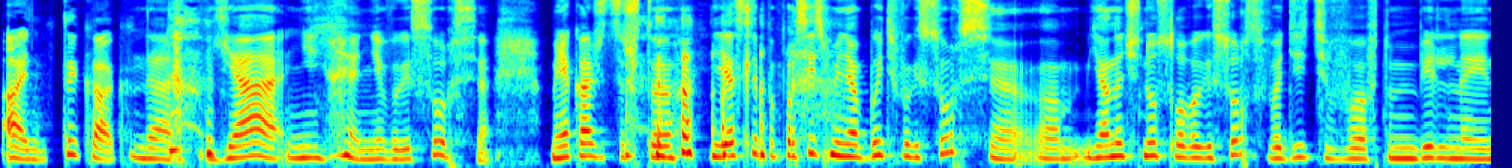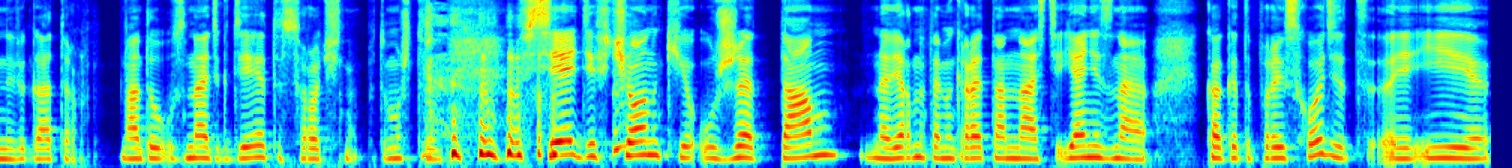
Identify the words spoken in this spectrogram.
Ань, ты как? Да, я не, не в ресурсе. Мне кажется, что если попросить меня быть в ресурсе, эм, я начну слово «ресурс» вводить в автомобильный навигатор. Надо узнать, где это срочно, потому что все девчонки уже там, наверное, там играет Анна Настя. Я не знаю, как это происходит, и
